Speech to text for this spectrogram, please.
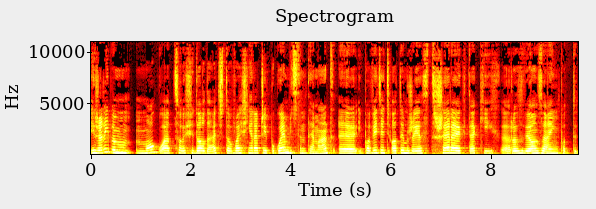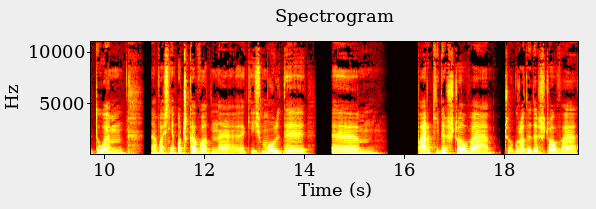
jeżeli bym mogła coś dodać, to właśnie raczej pogłębić ten temat y, i powiedzieć o tym, że jest szereg takich rozwiązań pod tytułem e, właśnie oczka wodne, jakieś muldy, parki deszczowe czy ogrody deszczowe.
